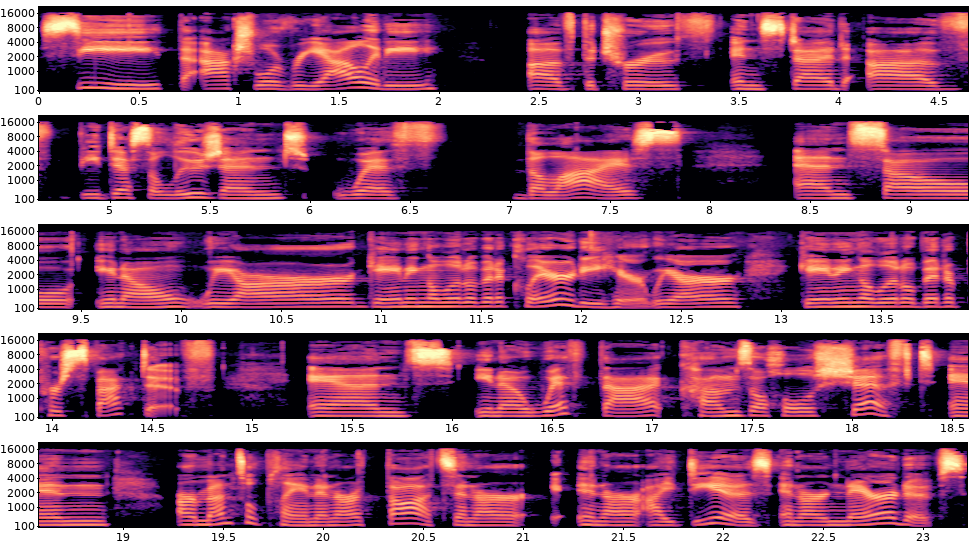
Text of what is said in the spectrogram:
see the actual reality of the truth instead of be disillusioned with the lies and so, you know, we are gaining a little bit of clarity here. We are gaining a little bit of perspective. And, you know, with that comes a whole shift in our mental plane and our thoughts and our in our ideas and our narratives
